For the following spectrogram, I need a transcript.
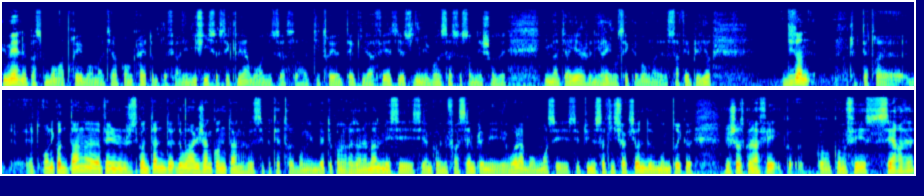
humaine. Parce que bon, après, bon, en matière concrète, on peut faire un édifice, c'est clair. Bon, on dit ça sera titré un tel qu'il a fait, ainsi de suite. Mais bon, ça, ce sont des choses immatérielles, je dirais. On sait que bon, ça fait plaisir. Disons, peut-être, euh, on est content, euh, enfin, je suis content de, voir les gens contents. C'est peut-être bon, une bête comme raisonnement, mais c'est encore une fois simple. Mais voilà, bon, moi, c'est une satisfaction de montrer que les choses qu'on a fait, qu'on fait servent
